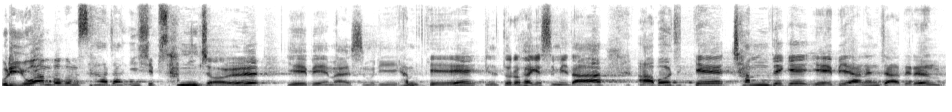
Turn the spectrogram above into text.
우리 요한복음 4장 23절 예배의 말씀 우리 함께 읽도록 하겠습니다. 아버지께 참되게 예배하는 자들은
